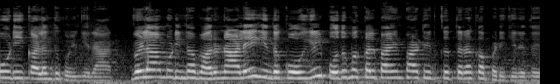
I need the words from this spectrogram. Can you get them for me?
மோடி கலந்து கொள்கிறார். விழா முடிந்த மறுநாளே இந்த கோயில் பொதுமக்கள் பயன்பாட்டிற்கு திறக்கப்படுகிறது.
